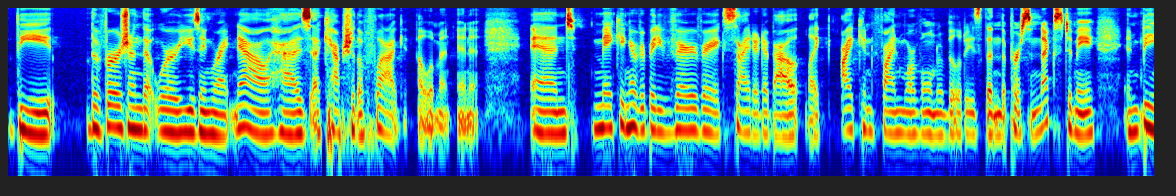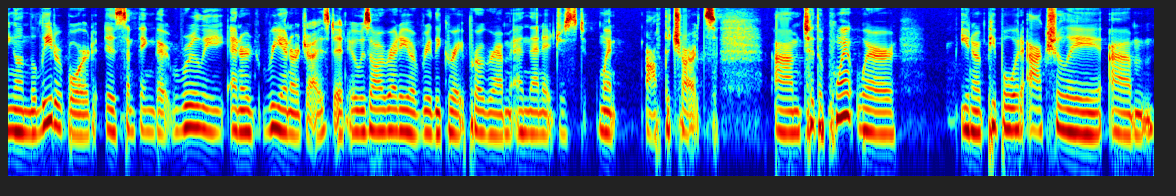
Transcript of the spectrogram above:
the the version that we're using right now has a capture the flag element in it and making everybody very very excited about like i can find more vulnerabilities than the person next to me and being on the leaderboard is something that really ener- re-energized it it was already a really great program and then it just went off the charts um, to the point where you know people would actually um,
